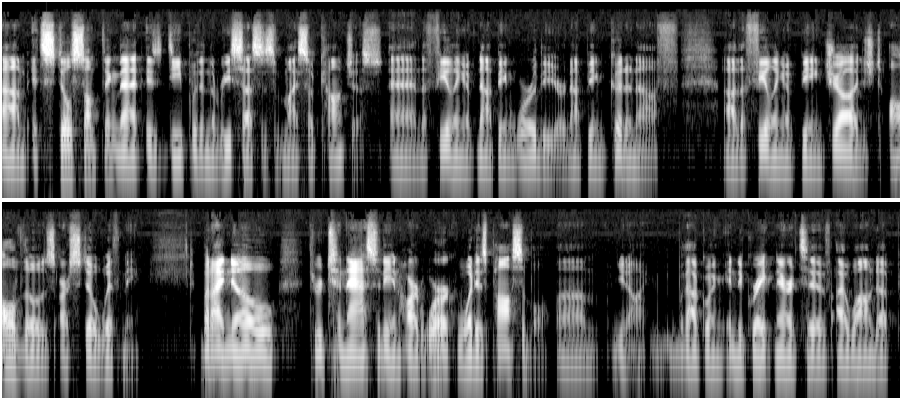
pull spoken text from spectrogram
Um, it's still something that is deep within the recesses of my subconscious, and the feeling of not being worthy or not being good enough, uh, the feeling of being judged. All of those are still with me. But I know through tenacity and hard work what is possible. Um, you know, without going into great narrative, I wound up,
